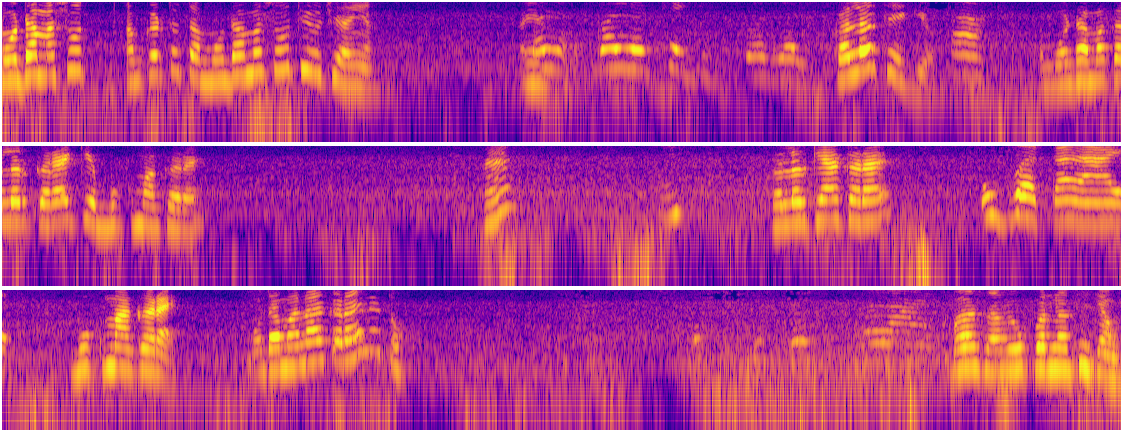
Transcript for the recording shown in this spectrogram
મોઢામાં શું આમ કરતો તા મોઢામાં શું થયું છે અહીંયા? કલર થઈ ગયો? મોઢામાં કલર કરાય કે બુકમાં કરાય? હે? કલર ક્યાં કરાય? બુકમાં કરાય. મોઢામાં ના કરાય ને તો? બસ હવે ઉપર નથી જાઉં.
